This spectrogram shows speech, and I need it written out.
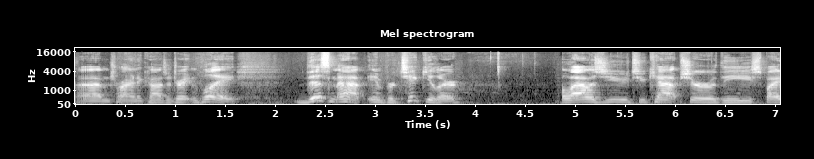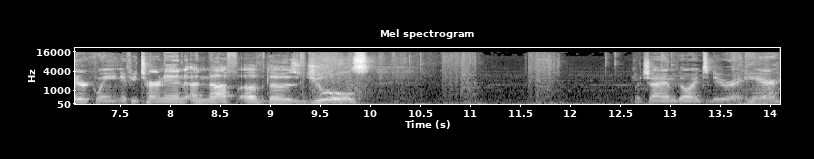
I'm trying to concentrate and play. This map in particular allows you to capture the Spider Queen. If you turn in enough of those jewels, which I am going to do right here.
